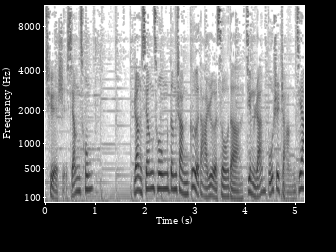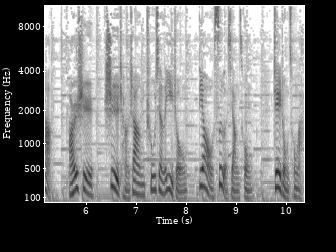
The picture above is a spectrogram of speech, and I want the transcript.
却是香葱。让香葱登上各大热搜的，竟然不是涨价，而是市场上出现了一种掉色香葱。这种葱啊，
